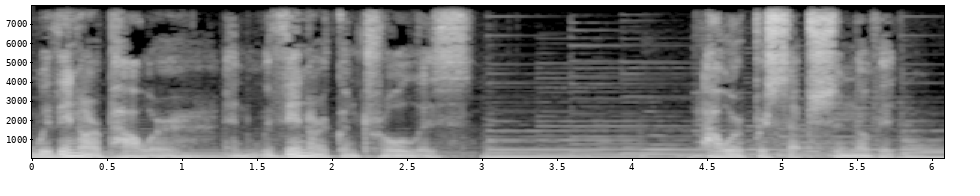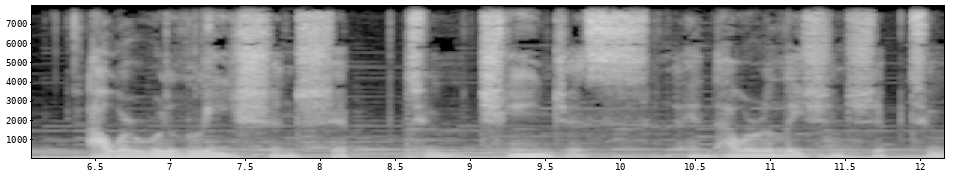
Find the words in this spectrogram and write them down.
within our power and within our control is our perception of it, our relationship to changes, and our relationship to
